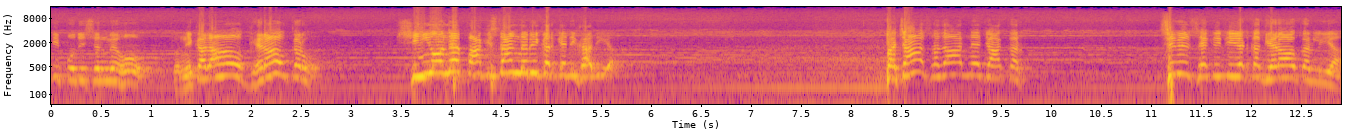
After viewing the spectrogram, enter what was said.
کی پوزیشن میں ہو، تو نکل آؤ، گھیراؤ کرو۔ شیوں نے پاکستان میں بھی کر کے دکھا دیا۔ پچاس ہزار نے جا کر سول سیکریٹریٹ کا گھیراؤ کر لیا۔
